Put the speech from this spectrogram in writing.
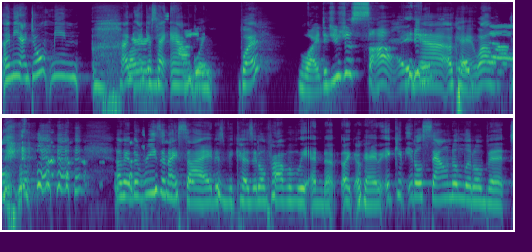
i mean i don't mean i, I guess i am going what? Why did you just sigh yeah okay well okay the reason i sighed is because it'll probably end up like okay it can it'll sound a little bit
